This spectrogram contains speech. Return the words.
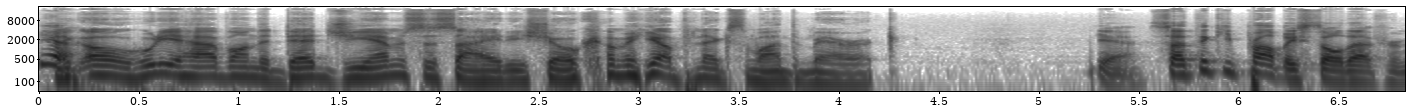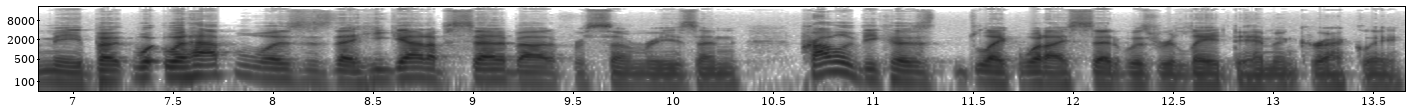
Yeah. Like, oh, who do you have on the Dead GM Society show coming up next month, Merrick? Yeah, so I think he probably stole that from me. But what, what happened was is that he got upset about it for some reason, probably because like what I said was relayed to him incorrectly,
